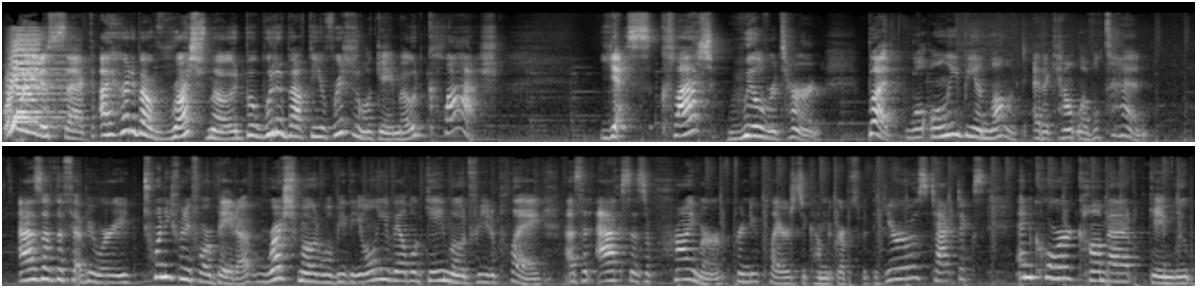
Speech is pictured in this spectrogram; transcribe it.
Wait a sec, I heard about Rush Mode, but what about the original game mode, Clash? Yes, Clash will return but will only be unlocked at account level 10. As of the February 2024 beta, Rush Mode will be the only available game mode for you to play, as it acts as a primer for new players to come to grips with the heroes, tactics, and core combat game loop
